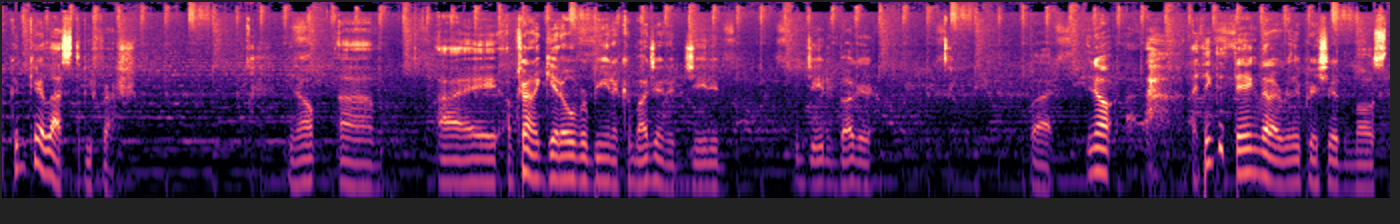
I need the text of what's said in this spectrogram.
I couldn't care less to be fresh. You know, um, I I'm trying to get over being a curmudgeon, a jaded, a jaded bugger. But you know, I think the thing that I really appreciated the most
